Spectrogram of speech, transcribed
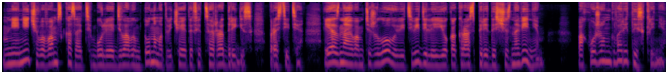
«Мне нечего вам сказать», — более деловым тоном отвечает офицер Родригес. «Простите. Я знаю, вам тяжело, вы ведь видели ее как раз перед исчезновением». Похоже, он говорит искренне.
